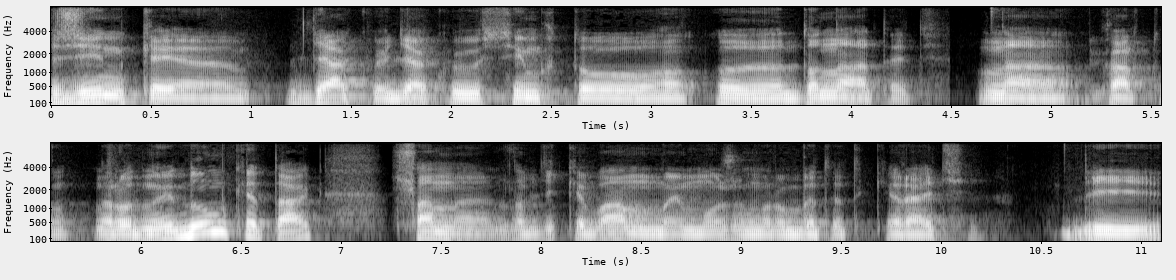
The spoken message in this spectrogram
жінки. Дякую, дякую усім, хто е, донатить на карту народної думки. Так саме завдяки вам ми можемо робити такі речі. І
